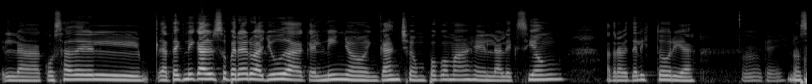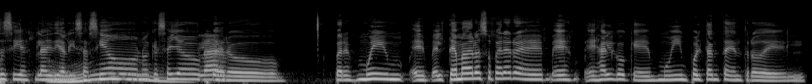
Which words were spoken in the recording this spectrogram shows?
la cosa del, la técnica del superhéroe ayuda a que el niño enganche un poco más en la lección a través de la historia. Okay. No sé si es la idealización o qué sé yo, Claro. pero, pero es muy, eh, el tema de los superhéroes es, es- es algo que es muy importante dentro de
